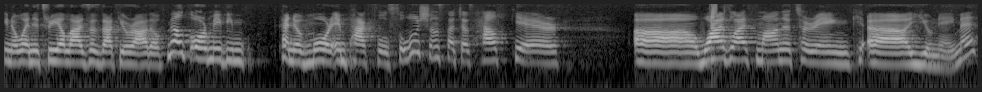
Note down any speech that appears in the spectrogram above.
you know, when it realizes that you're out of milk, or maybe kind of more impactful solutions such as healthcare, uh, wildlife monitoring, uh, you name it.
